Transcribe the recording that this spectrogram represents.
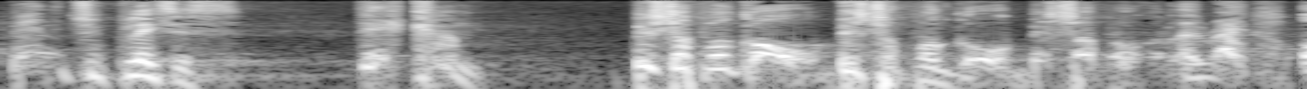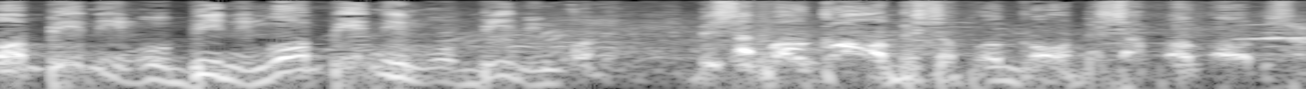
I've been to places. They come. Bishop will go, Bishop will go, Bishop will go, right? Obinim, Obinim, Obinim, Obinim. Bishop will go, Bishop will go, Bishop will go, Bishop.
